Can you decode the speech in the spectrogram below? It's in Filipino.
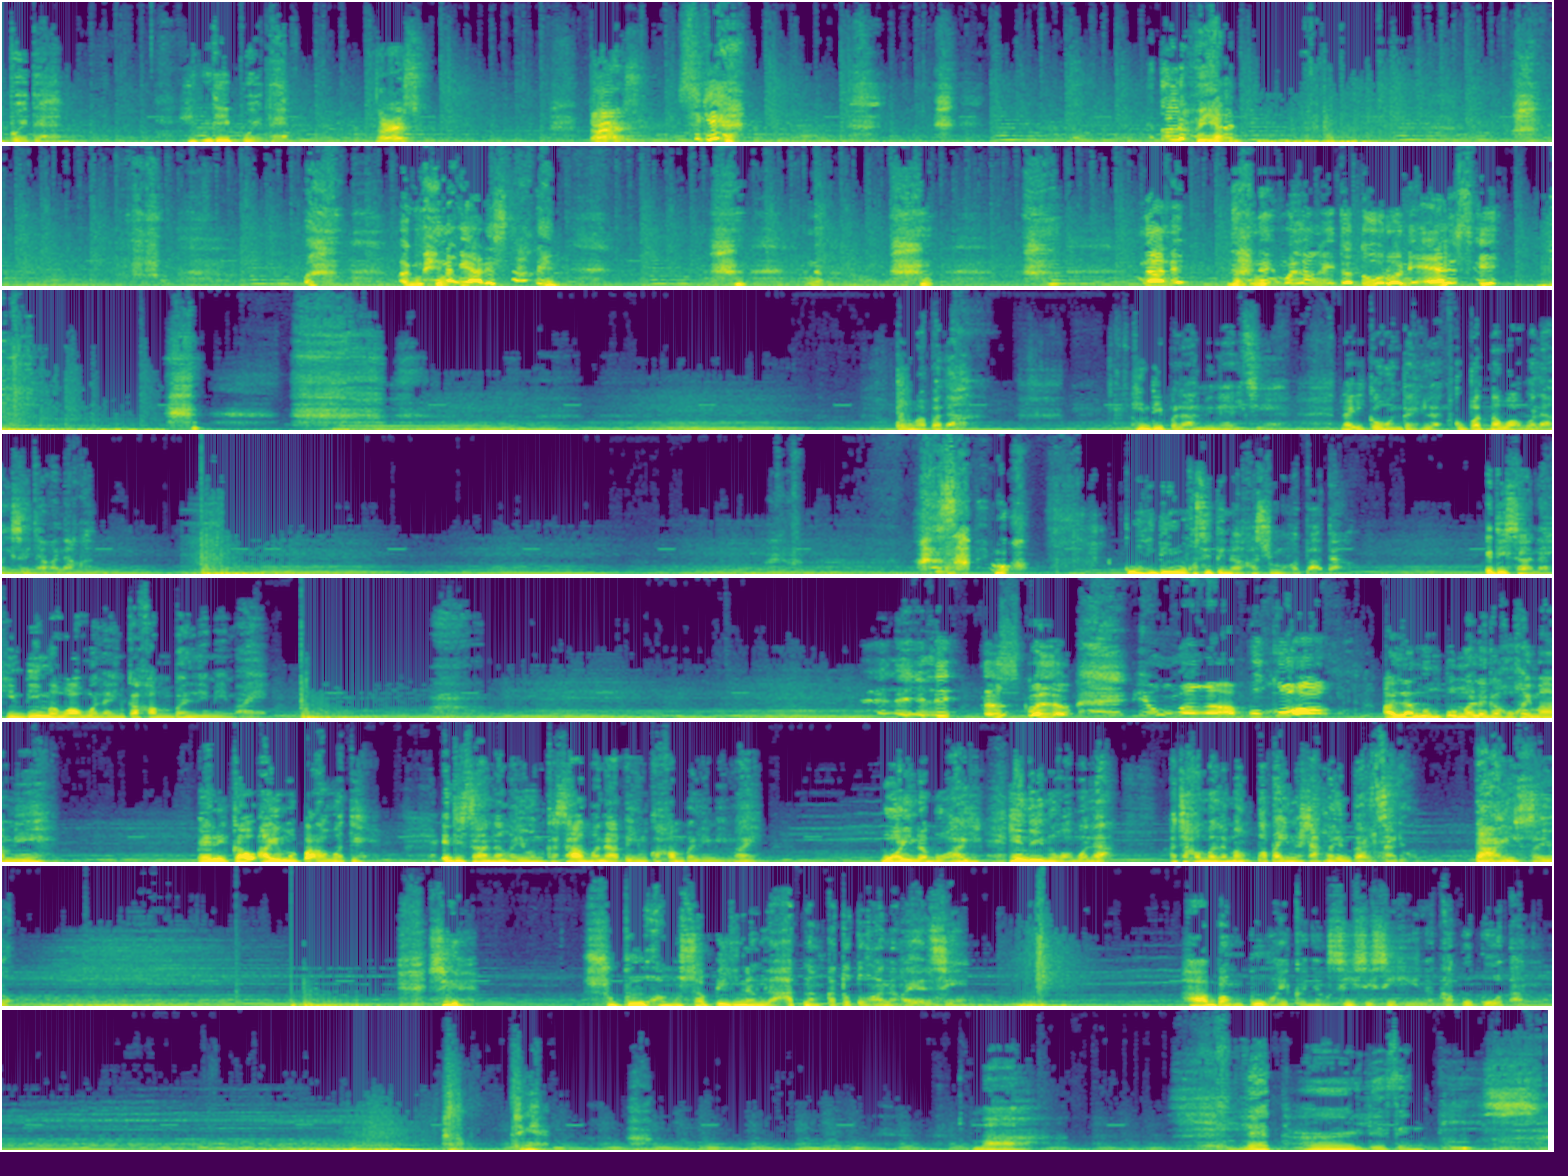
Hindi pwede. Hindi pwede. Nurse! Nurse! Sige! Ituloy mo yan. Pag may nangyari sa akin, na- nanay, nanay mo lang ituturo ni Elsie. Pala. Hindi pala ano ni Elsie na ikaw ang dahilan kung ba't nawawala ang isa niyang anak. Ano sabi mo? Kung hindi mo kasi tinakas yung mga bata, edi sana hindi mawawala yung kakambal ni Mimay. Iligtas ko lang yung mga apo ko. Alam mong pumalag ako kay Mami. Pero ikaw ayaw magpaawat eh. E di sana ngayon kasama natin yung kakambal ni Mimay. Buhay na buhay, hindi nawawala. At saka malamang patay na siya ngayon dahil sa'yo. Dahil sa'yo. Sige, subukan mo sabihin ang lahat ng katotohanan kay Elsie. Habang buhay kanyang sisisihin at kapuputan. Sige. Ma, let her live in peace.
